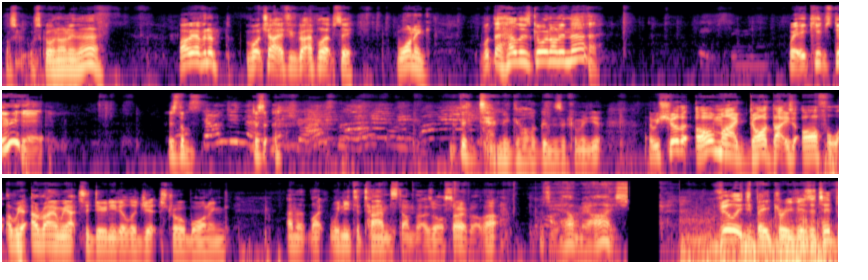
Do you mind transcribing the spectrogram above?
What's, what's going on in there? Why are we having a... Watch out if you've got epilepsy. Warning. What the hell is going on in there? It. Wait, it keeps doing it? Is the does it, the Demogorgons are coming? Are we sure that? Oh my god, that is awful. Are we, Ryan, we actually do need a legit strobe warning, and uh, like we need to timestamp that as well. Sorry about that. Bloody hell, my eyes. Village bakery visited.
